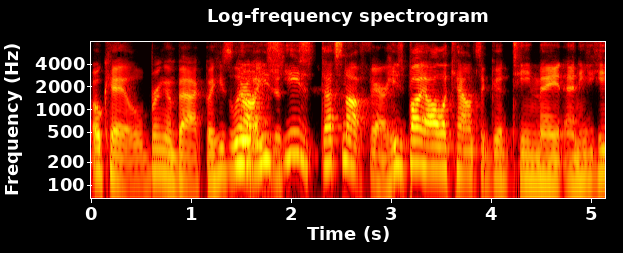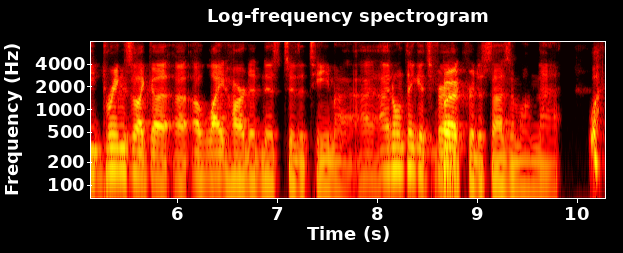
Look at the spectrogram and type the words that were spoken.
okay, we'll bring him back. But he's literally no, he's just... he's that's not fair. He's by all accounts a good teammate, and he he brings like a a, a lightheartedness to the team. I I don't think it's fair but, to criticize him on that. What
